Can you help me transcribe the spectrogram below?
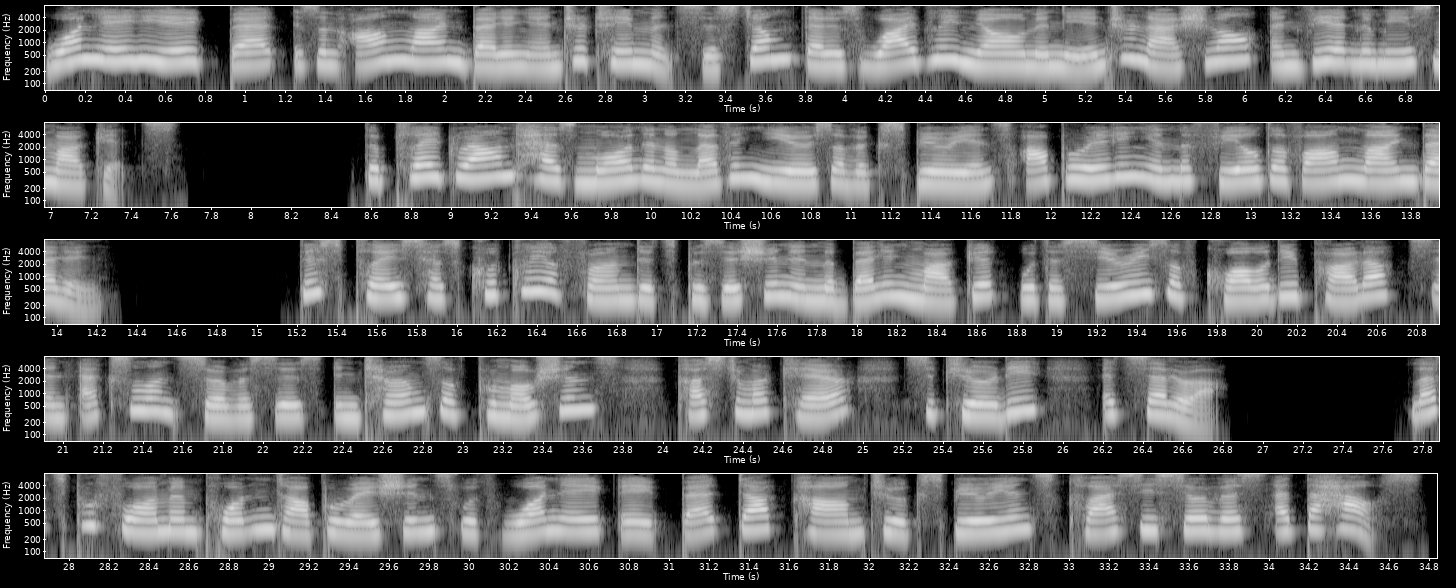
188bet is an online betting entertainment system that is widely known in the international and Vietnamese markets. The playground has more than 11 years of experience operating in the field of online betting. This place has quickly affirmed its position in the betting market with a series of quality products and excellent services in terms of promotions, customer care, security, etc. Let's perform important operations with 188bet.com to experience classy service at the house.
